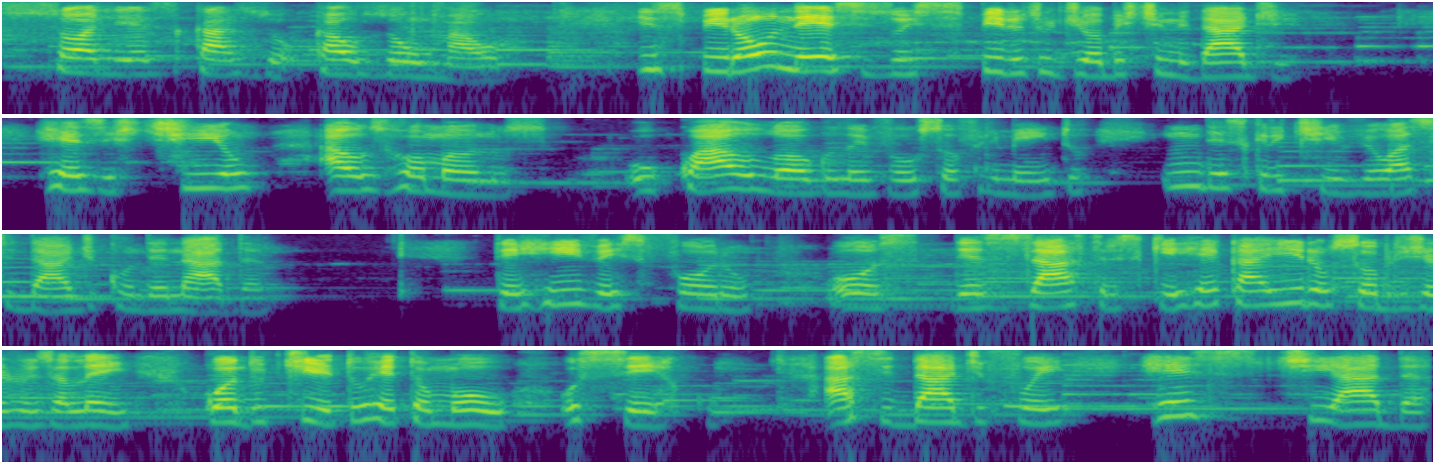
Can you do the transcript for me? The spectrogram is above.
só lhes causou, causou mal. Inspirou nesses o espírito de obstinidade. Resistiam aos romanos, o qual logo levou sofrimento indescritível à cidade condenada. Terríveis foram os desastres que recaíram sobre Jerusalém quando Tito retomou o cerco. A cidade foi restiada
